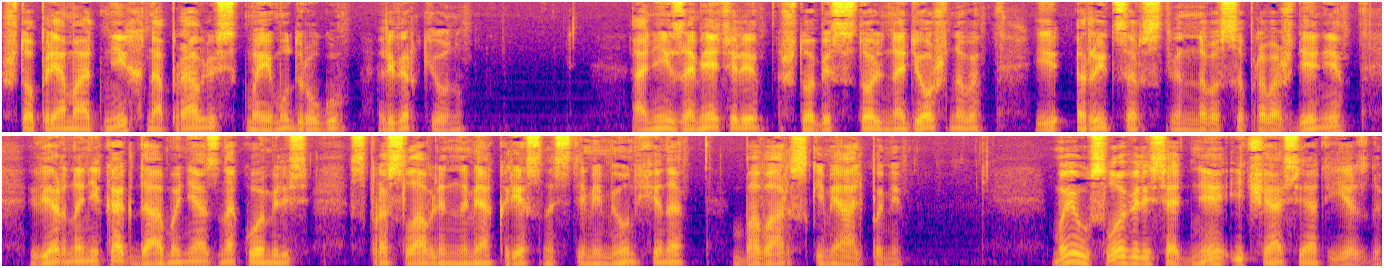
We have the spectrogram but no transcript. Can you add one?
что прямо от них направлюсь к моему другу Ливеркюну. Они заметили, что без столь надежного и рыцарственного сопровождения верно никогда бы не ознакомились с прославленными окрестностями Мюнхена, Баварскими Альпами. Мы условились о дне и часе отъезда.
